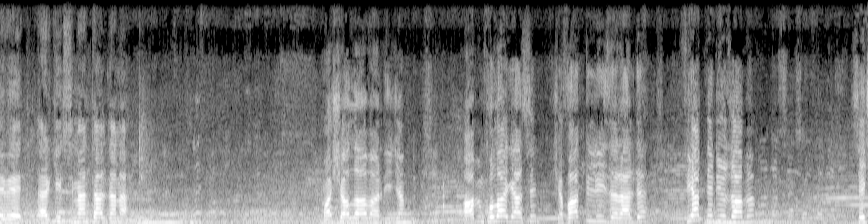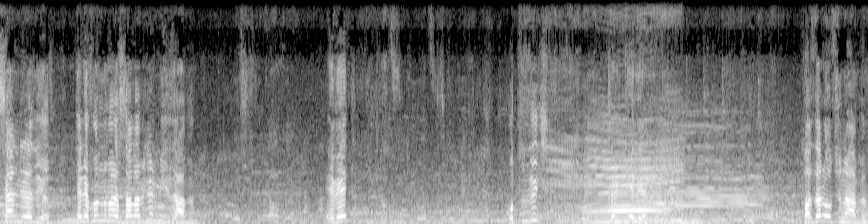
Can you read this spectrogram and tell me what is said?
Evet, erkek simental dana. Maşallah var diyeceğim. Abim kolay gelsin. Şefaat birliğiyiz herhalde. Fiyat ne diyoruz abim? 80 lira diyoruz. Telefon numarası alabilir miyiz abim? Evet. 33 47 Pazar olsun abim.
